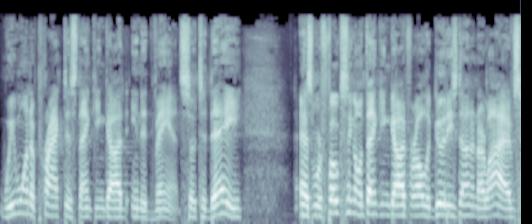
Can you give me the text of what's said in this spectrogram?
We want to practice thanking God in advance. So today, as we're focusing on thanking God for all the good He's done in our lives,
